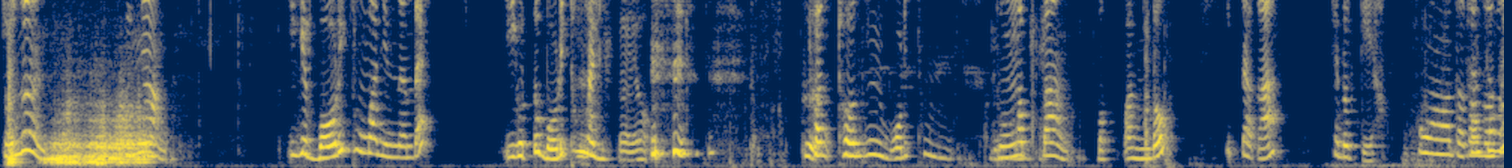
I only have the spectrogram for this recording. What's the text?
저는 그냥 이게 머리통만 있는데 이것도 머리통만 있어요. 그 전, 저는 머리통. 붕어빵 먹방도 이따가 해볼게요. 우와, 짜자잔. 한쪽으로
